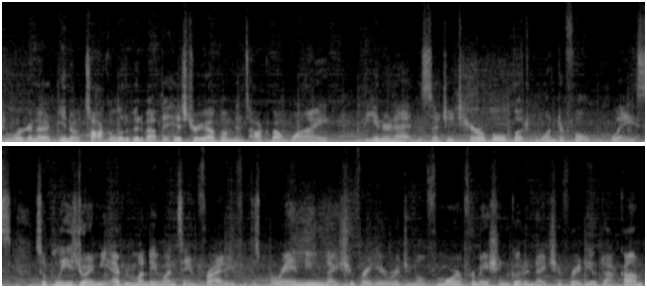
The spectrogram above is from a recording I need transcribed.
and we're going to you know talk a little bit about the history of them and talk about why the internet is such a terrible but wonderful place. So please join me every Monday, Wednesday, and Friday for this brand new Night Shift Radio original. For more information, go to nightshiftradio.com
